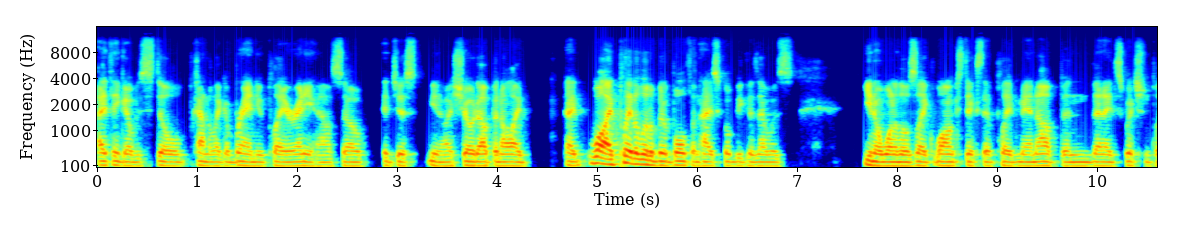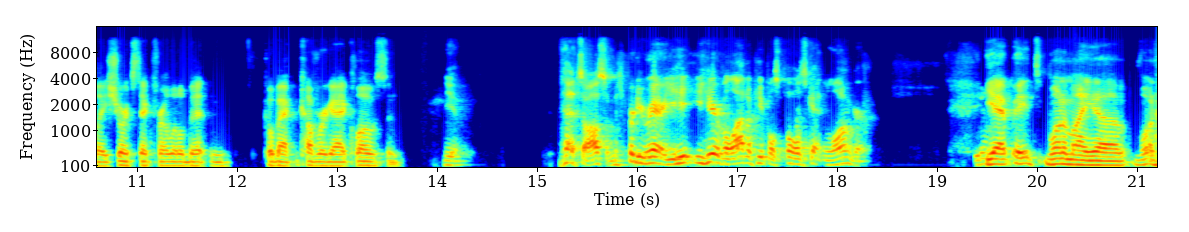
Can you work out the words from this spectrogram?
I think I was still kind of like a brand new player anyhow. So it just you know I showed up and all I, I well I played a little bit of both in high school because I was you know one of those like long sticks that played man up, and then I'd switch and play short stick for a little bit and go back and cover a guy close and yeah. That's awesome. It's pretty rare. You, you hear of a lot of people's poles getting longer. Yeah, it's one of my uh, one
